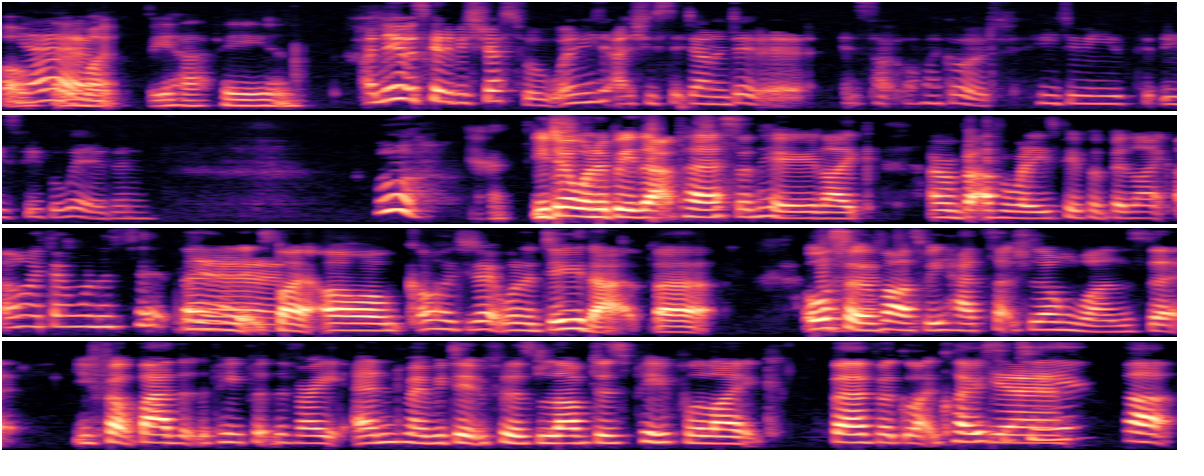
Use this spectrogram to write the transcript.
oh, Yeah. they might be happy, and I knew it was going to be stressful when you actually sit down and do it. It's like, oh my god, who do you put these people with? And oh, you don't want to be that person who like. I remember other weddings, people have been like, "Oh, I don't want to sit there." Yeah. It's like, "Oh God, you don't want to do that." But also Yeah. with us, we had such long ones that you felt bad that the people at the very end maybe didn't feel as loved as people like further, like closer Yeah. to you. But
